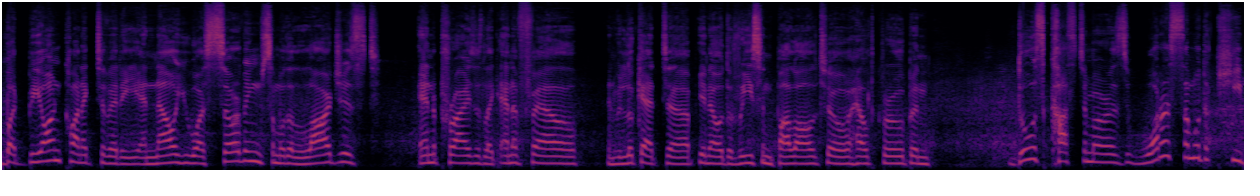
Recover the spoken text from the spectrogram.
but beyond connectivity, and now you are serving some of the largest enterprises like NFL, and we look at uh, you know the recent Palo Alto Health Group, and those customers. What are some of the key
